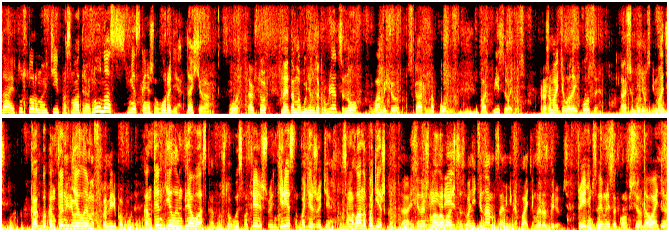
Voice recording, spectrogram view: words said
Да, и в ту сторону идти, просматривать. Ну, у нас мест, конечно, в городе, да, хера. Вот, так что на этом мы будем закругляться, но вам еще скажем, напомню, подписывайтесь, прожимайте лайкосы, дальше будем снимать Как бы по контент мере делаем, по мере погоды. контент делаем для вас, как бы, чтобы вы смотрели, что интересно, поддерживайте. Самое главное, поддержка. Да, если нашли Маловажно. рельсы, звоните нам, сами не копайте, мы разберемся. Приедем своим резаком. Все, давайте.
